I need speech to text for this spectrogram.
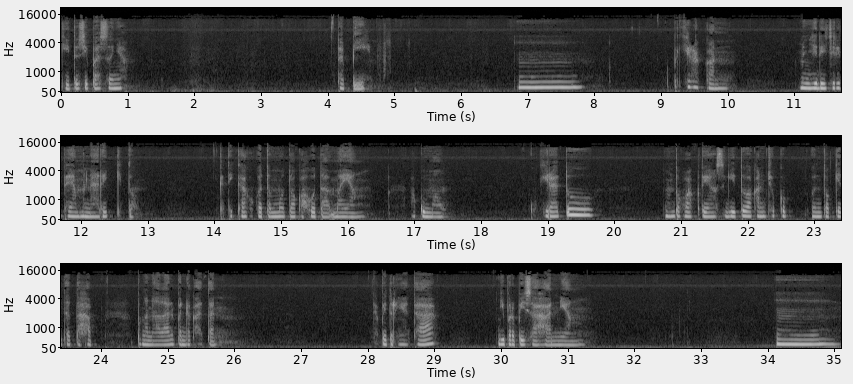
Gitu sih pasenya. Tapi, hmm, pikir akan menjadi cerita yang menarik gitu. Ketika aku ketemu tokoh utama yang aku mau. Kukira tuh untuk waktu yang segitu akan cukup untuk kita tahap pengenalan pendekatan. Tapi ternyata di perpisahan yang hmm,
